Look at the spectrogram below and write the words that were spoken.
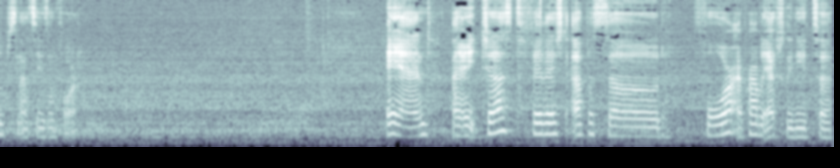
Oops, not season four. And I just finished episode four. I probably actually need to.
